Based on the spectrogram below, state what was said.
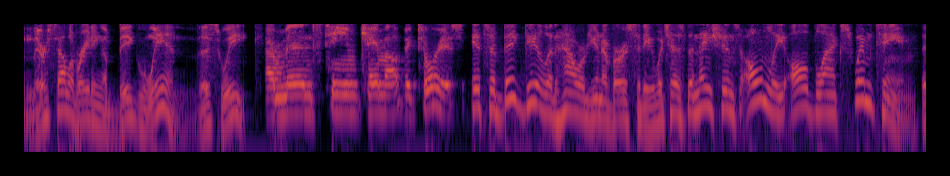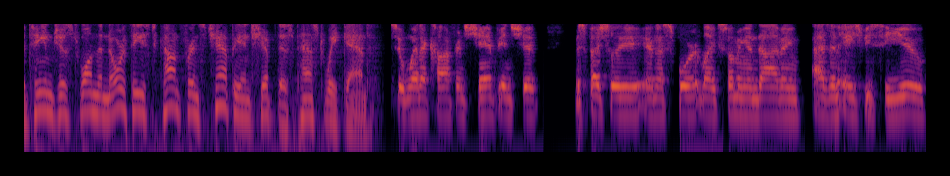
And they're celebrating a big win this week. Our men's team came out victorious. It's a big deal at Howard University, which has the nation's only all black swim team. The team just won the Northeast Conference Championship this past weekend. To win a conference championship, especially in a sport like swimming and diving as an HBCU,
